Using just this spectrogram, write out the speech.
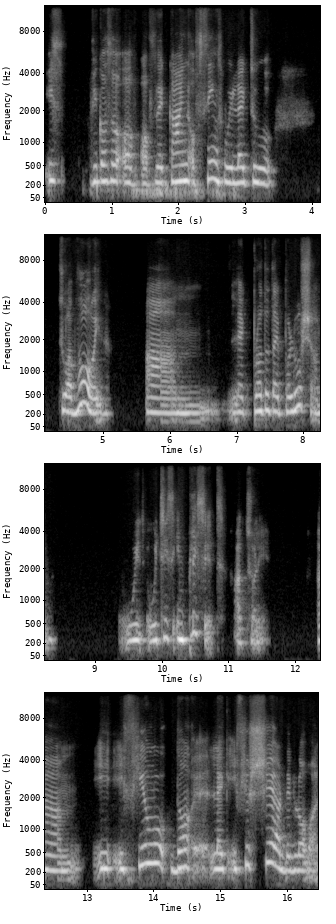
is because of of the kind of things we like to to avoid um, like prototype pollution, which, which is implicit actually. Um, if you don't, like if you share the global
